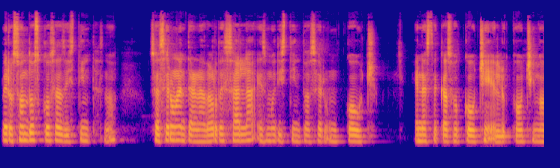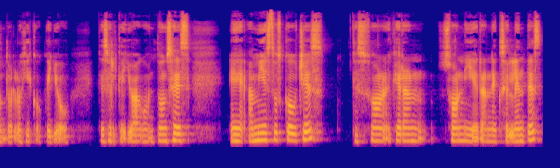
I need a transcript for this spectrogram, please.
pero son dos cosas distintas, ¿no? O sea, ser un entrenador de sala es muy distinto a ser un coach. En este caso, coaching, el coaching ontológico que yo, que es el que yo hago. Entonces, eh, a mí estos coaches que son, que eran, son y eran excelentes,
